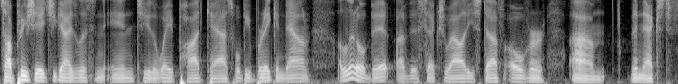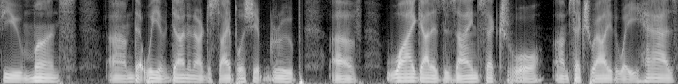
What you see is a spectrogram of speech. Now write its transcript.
So I appreciate you guys listening in to the Way podcast. We'll be breaking down a little bit of this sexuality stuff over um, the next few months um, that we have done in our discipleship group of why God has designed sexual um, sexuality the way He has,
